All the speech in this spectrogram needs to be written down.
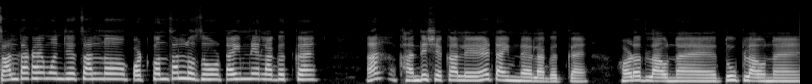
चालता काय म्हणजे चालणं पटकन चाललो जाऊ. टाइम नाही लागत काय? हा? खांदे शेकाले टाइम नाही लागत काय? हळद लावणं तूप लावणं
